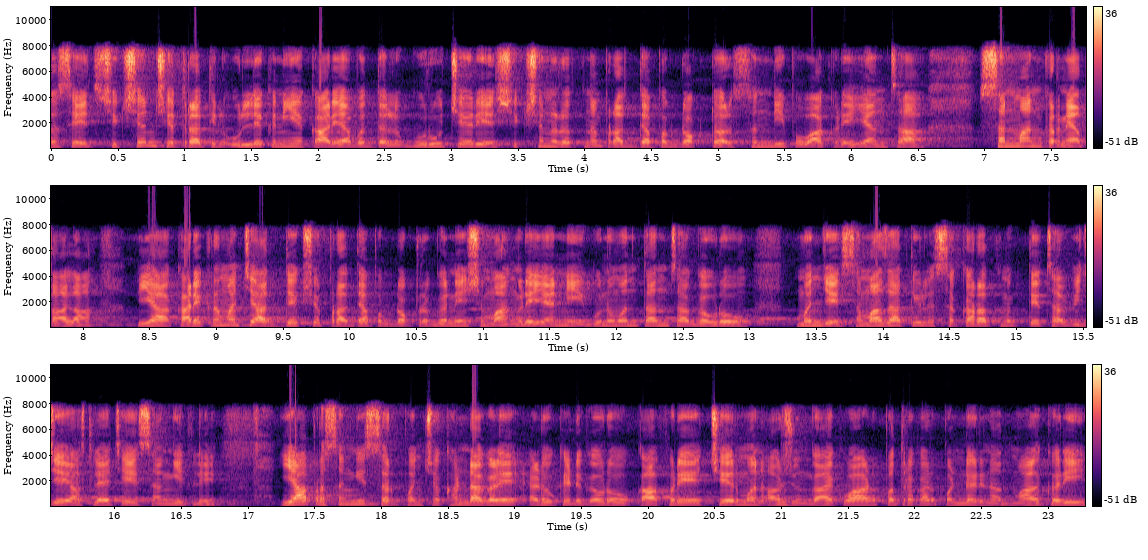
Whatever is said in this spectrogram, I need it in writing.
तसेच शिक्षण क्षेत्रातील उल्लेखनीय कार्याबद्दल गुरुचर्य शिक्षणरत्न प्राध्यापक डॉक्टर संदीप वाकडे यांचा सन्मान करण्यात आला. या कार्यक्रमाचे अध्यक्ष प्राध्यापक डॉक्टर गणेश मांगडे यांनी गुणवंतांचा गौरव म्हणजे समाजातील सकारात्मकतेचा विजय असल्याचे सांगितले. या प्रसंगी सरपंच खंडागळे ॲडव्होकेट गौरव काफरे चेअरमन अर्जुन गायकवाड पत्रकार पंढरीनाथ माळकरी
